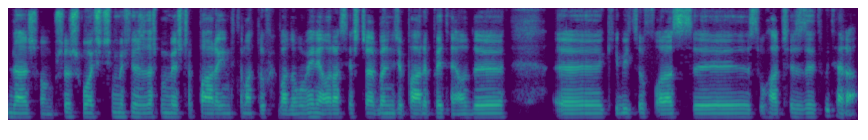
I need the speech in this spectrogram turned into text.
dalszą przyszłość. Myślę, że też mamy jeszcze parę innych tematów chyba do mówienia oraz jeszcze będzie parę pytań od y, kibiców oraz y, słuchaczy z Twittera.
